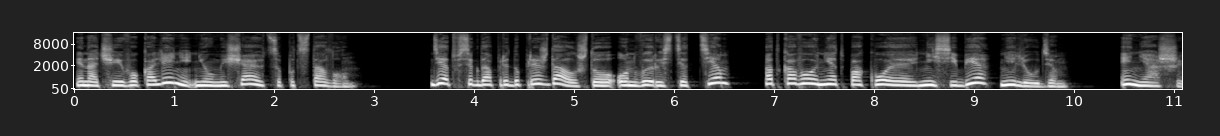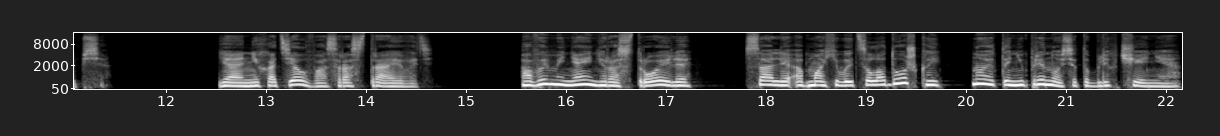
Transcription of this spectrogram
иначе его колени не умещаются под столом. Дед всегда предупреждал, что он вырастет тем, от кого нет покоя ни себе, ни людям. И не ошибся. Я не хотел вас расстраивать». «А вы меня и не расстроили». Салли обмахивается ладошкой, но это не приносит облегчения.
